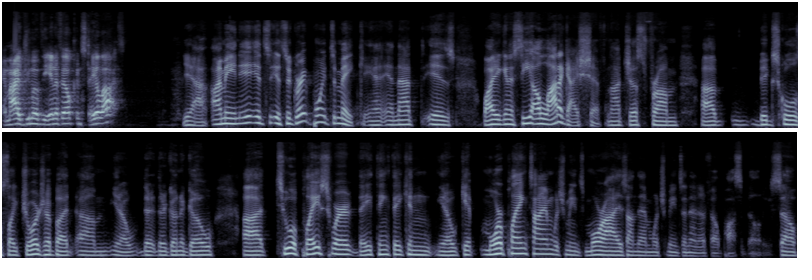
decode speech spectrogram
and my dream of the NFL can stay alive. Yeah, I mean it's it's a great point to make, and, and that is why you're going to see a lot of guys shift, not just from uh, big schools like Georgia, but um, you know they're they're going to go uh, to a place where they think they can, you know, get more playing time, which means more eyes on them, which means an NFL possibility. So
